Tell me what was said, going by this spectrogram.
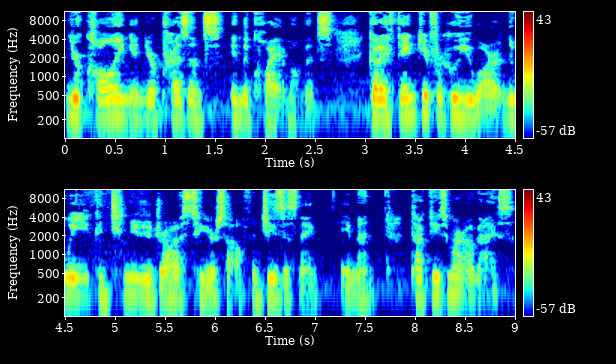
your calling and your presence in the quiet moments. God, I thank you for who you are and the way you continue to draw us to yourself. In Jesus' name, amen. Talk to you tomorrow, guys.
